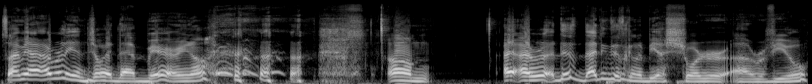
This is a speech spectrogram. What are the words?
So I mean, I, I really enjoyed that bear. You know, um. I, I, this, I think this is going to be a shorter uh, review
